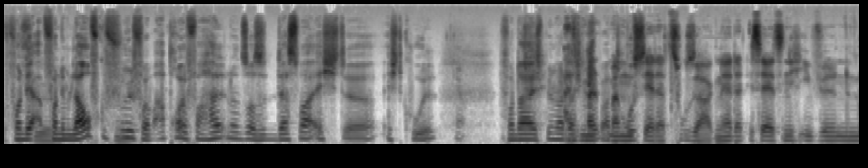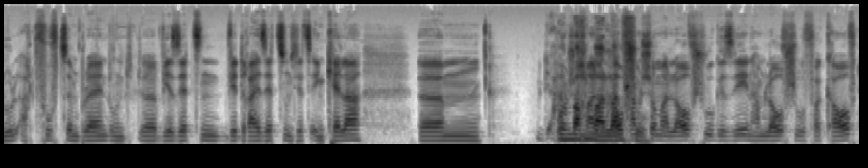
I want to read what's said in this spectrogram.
von, der, von dem Laufgefühl, vom Abrollverhalten und so. Also das war echt, äh, echt cool. Von daher, ich bin mal Also man, gespannt. man muss ja dazu sagen, ne, das ist ja jetzt nicht irgendwie eine 0815-Brand und äh, wir setzen, wir drei setzen uns jetzt in den Keller ähm, haben Und schon machen mal einen haben- Laufschuh. Haben schon mal Laufschuhe gesehen, haben Laufschuhe verkauft.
